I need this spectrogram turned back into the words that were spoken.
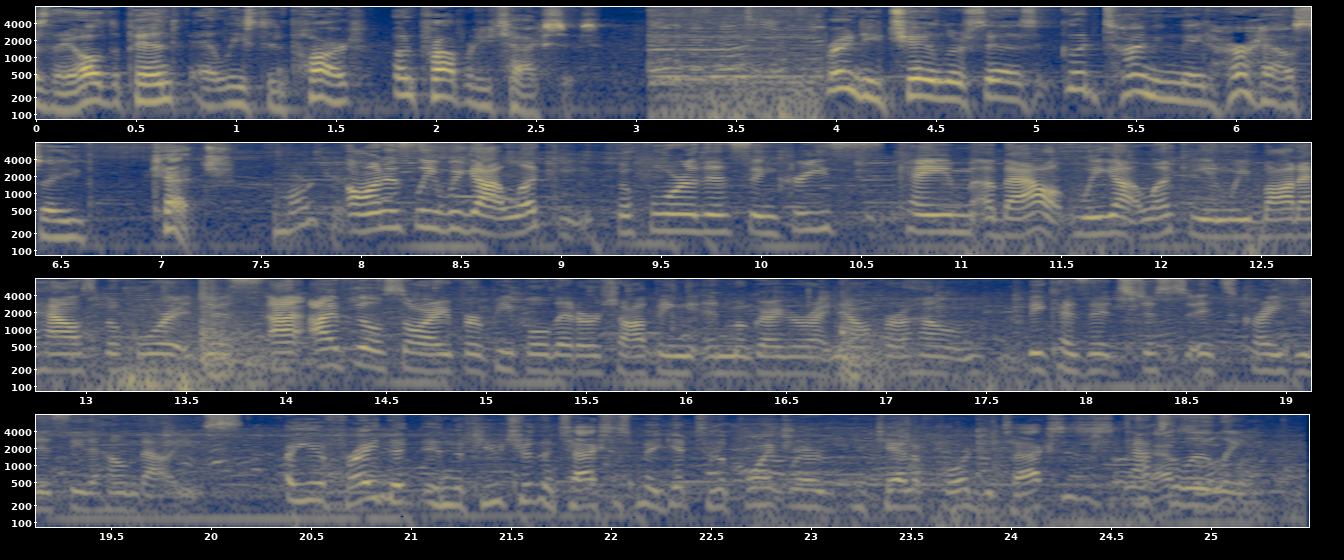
because they all depend, at least in part, on property taxes. Brandy Chandler says good timing made her house a catch. Honestly, we got lucky before this increase came about. We got lucky and we bought a house before it just. I, I feel sorry for people that are shopping in McGregor right now for a home because it's just it's crazy to see the home values. Are you afraid that in the future the taxes may get to the point where you can't afford the taxes? Absolutely, absolutely.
